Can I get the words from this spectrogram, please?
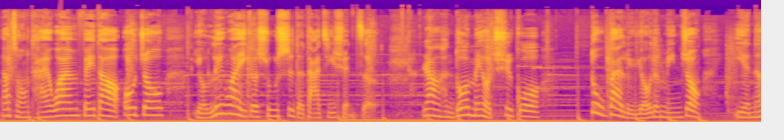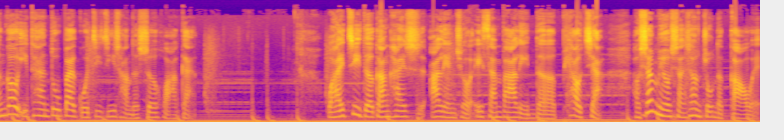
要从台湾飞到欧洲有另外一个舒适的搭机选择，让很多没有去过。杜拜旅游的民众也能够一探杜拜国际机场的奢华感。我还记得刚开始阿联酋 A 三八零的票价好像没有想象中的高诶，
